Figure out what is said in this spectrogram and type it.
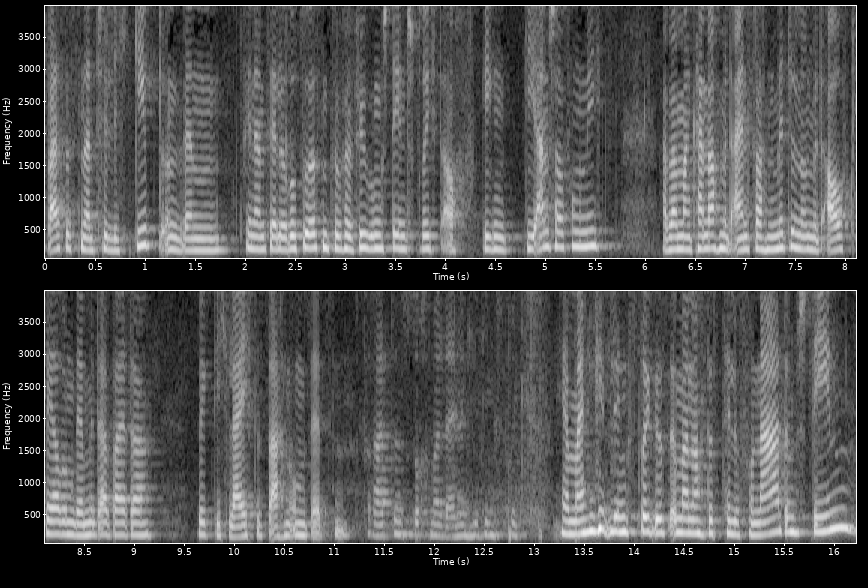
was es natürlich gibt. Und wenn finanzielle Ressourcen zur Verfügung stehen, spricht auch gegen die Anschaffung nichts. Aber man kann auch mit einfachen Mitteln und mit Aufklärung der Mitarbeiter wirklich leichte Sachen umsetzen. Verrate uns doch mal deinen Lieblingstrick. Ja, mein Lieblingstrick ist immer noch das Telefonat im Stehen.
